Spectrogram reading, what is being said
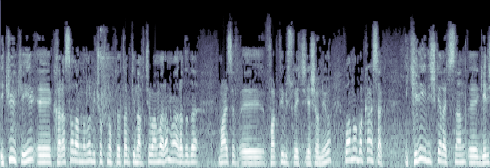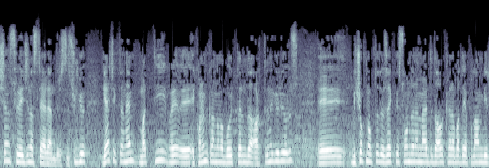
iki ülkeyi e, karasal anlamda birçok noktada tabii ki Nahçıvan var ama arada da maalesef e, farklı bir süreç yaşanıyor. Bu anlama bakarsak ikili ilişkiler açısından e, gelişen süreci nasıl değerlendirirsiniz? Çünkü gerçekten hem maddi ve e, ekonomik anlama boyutlarında arttığını görüyoruz. E, Birçok noktada özellikle son dönemlerde Dağlı Karabağ'da yapılan bir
